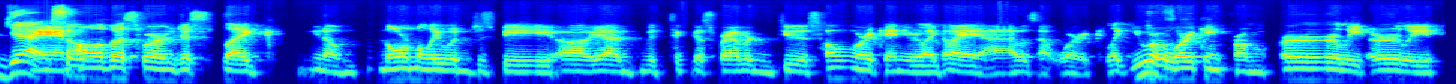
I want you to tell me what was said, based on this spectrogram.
Yeah. And so, all of us were just like, you know, normally would just be, oh yeah, it took us forever to do this homework. And you're like, oh yeah, I was at work. Like you were working from early, early.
